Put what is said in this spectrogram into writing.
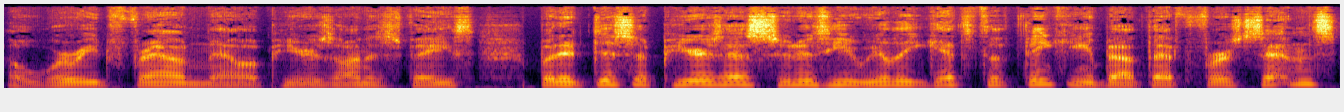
A worried frown now appears on his face, but it disappears as soon as he really gets to thinking about that first sentence.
